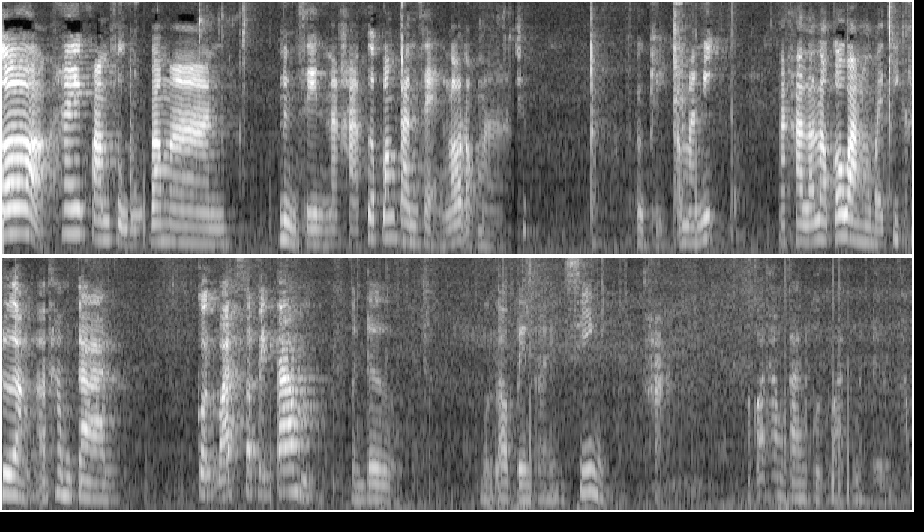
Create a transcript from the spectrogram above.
ก็ให้ความสูงประมาณ1เซนนะคะ เพื่อป้องกันแสงลอดออกมา โอเค ประมาณนี้ นะคะ แล้วเราก็วางลงไปที่เครื่อง แล้วทำการกดวัดสเปกตรัมเหมือนเดิมสมมติเราเป็นไอซิ่งค่ะ แล้วก็ทำการกดวัดเหมือนเดิมครับ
